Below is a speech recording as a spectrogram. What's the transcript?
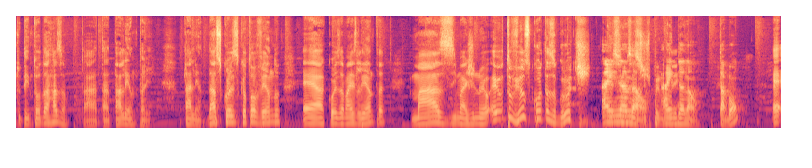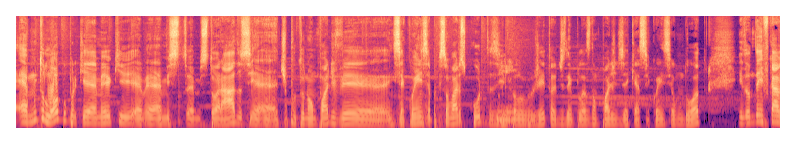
tu tem toda a razão, tá, tá, tá lento ali, tá lento. Das coisas que eu tô vendo, é a coisa mais lenta, mas imagino eu... eu tu viu os curtas do Groot? Ainda não, ainda não. Tá bom? É, é, muito louco porque é meio que é, é, é misturado, assim, é, é, tipo, tu não pode ver em sequência, porque são vários curtas, e pelo jeito a Disney Plus não pode dizer que é a sequência um do outro. Então tem que ficar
